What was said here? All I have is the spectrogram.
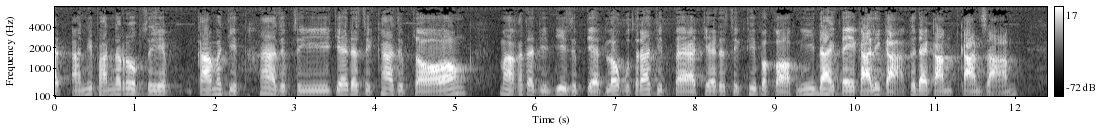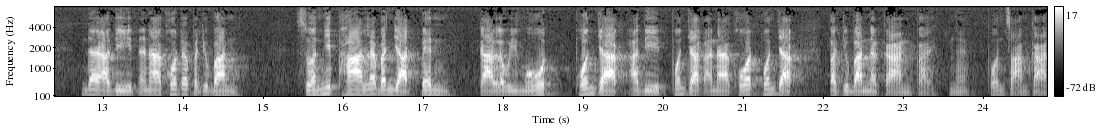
ดอนิพพานรูปสิบกามจิตห้าสิบสี่เจตสิกห้าสิบสองมหาคตจิตยี่สิบเจ็ดโลกุตระจิตแปดเจตสิกที่ประกอบนี้ได้เตกาลิกะ คือได้กรรมการสามได้อดีต อนาคตและปัจจุบัน ส่วนนิพพานและบัญญัติเป็นการละวีมูต พ้นจากอดีต พ้นจากอนาคต พ้นจากปัจจุบันการไปนะพ้นสามการ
